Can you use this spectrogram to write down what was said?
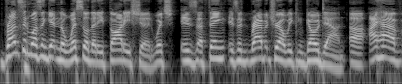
Brunson wasn't getting the whistle that he thought he should, which is a thing, is a rabbit trail we can go down. Uh, I have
